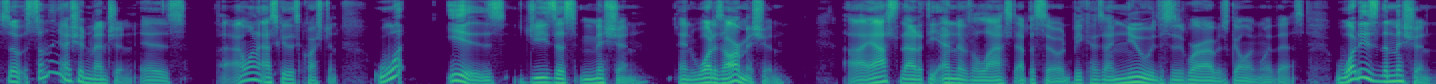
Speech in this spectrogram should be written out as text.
So, something I should mention is I want to ask you this question What is Jesus' mission, and what is our mission? I asked that at the end of the last episode because I knew this is where I was going with this. What is the mission?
